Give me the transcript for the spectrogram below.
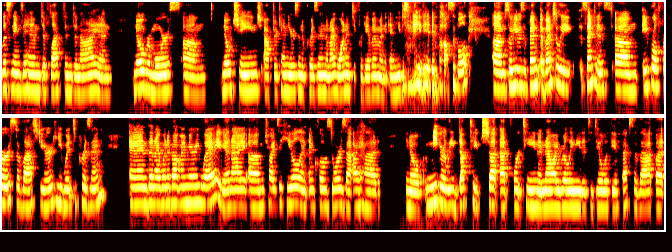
listening to him deflect and deny and no remorse, um, no change after 10 years in a prison. And I wanted to forgive him, and, and he just made it impossible. Um, so he was eventually sentenced um, April 1st of last year. He went to prison. And then I went about my merry way and I um, tried to heal and, and close doors that I had you know, meagerly duct taped shut at 14. And now I really needed to deal with the effects of that. But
